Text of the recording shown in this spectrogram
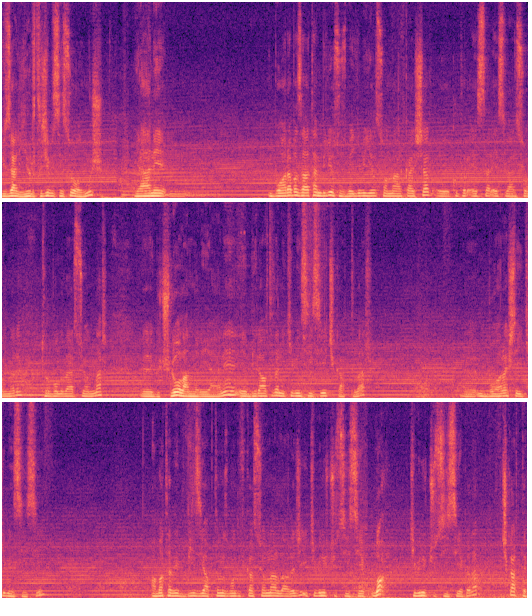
Güzel yırtıcı bir sesi olmuş. Yani bu araba zaten biliyorsunuz belli bir yıl sonra arkadaşlar e, Cooper S'ler S versiyonları, turbolu versiyonlar e, güçlü olanları yani e, 1.6'dan 2000 cc'ye çıkarttılar. E, Bu araç da 2000 cc. Ama tabii biz yaptığımız modifikasyonlarla aracı 2300 cc'ye ulan 2300 cc'ye kadar çıkarttık.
